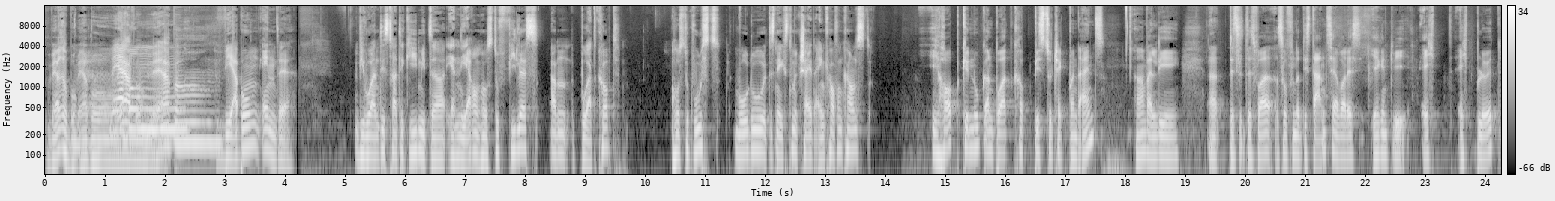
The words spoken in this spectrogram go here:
Werbung. Werbung. Werbung. Werbung. Werbung Ende. Wie war denn die Strategie mit der Ernährung? Hast du vieles an Bord gehabt? Hast du gewusst, wo du das nächste Mal gescheit einkaufen kannst? Ich habe genug an Bord gehabt bis zu Checkpoint 1, äh, weil die, äh, das, das war so von der Distanz her war das irgendwie echt, echt blöd.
